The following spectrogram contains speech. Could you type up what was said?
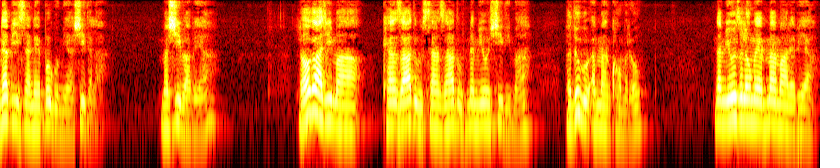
နတ်ပြည်ဆန်တဲ့ပုဂ္ဂိုလ်များရှိသလား။မရှိပါဗျာ။လောကကြီးမှာ ခံစားသူစံစားသူနှစ်မျိုးရှိသည်မှာဘသူကိုအမှန်ခေါ်မလို့နှစ်မျိုးစလုံးပဲမှန်ပါတယ်ဗျာ။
